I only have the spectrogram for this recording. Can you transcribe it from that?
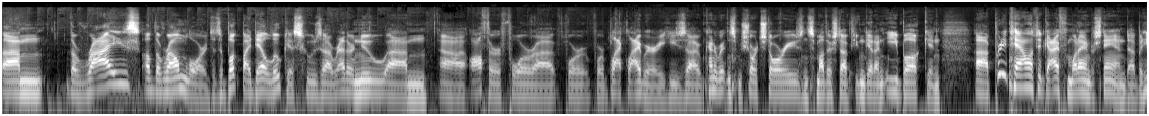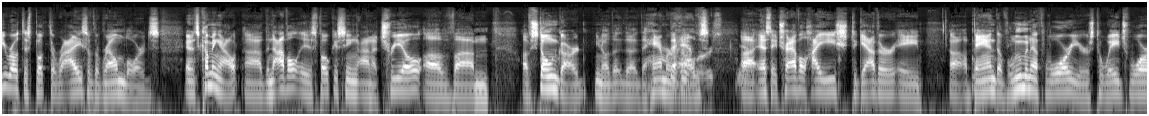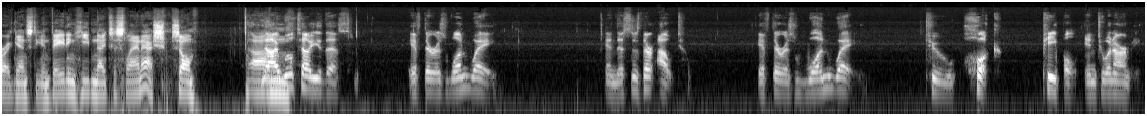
um, the Rise of the Realm Lords. It's a book by Dale Lucas, who's a rather new um, uh, author for uh, for for Black Library. He's uh, kind of written some short stories and some other stuff you can get on ebook, and uh, pretty talented guy from what I understand. Uh, but he wrote this book, The Rise of the Realm Lords, and it's coming out. Uh, the novel is focusing on a trio of um, of Stone Guard, you know, the the, the Hammer The Elves, yeah. uh, as they travel Hysh to gather a uh, a band of Lumineth warriors to wage war against the invading Hedonites of Slaanesh. So, um, now I will tell you this: if there is one way, and this is their out, if there is one way to hook people into an army.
